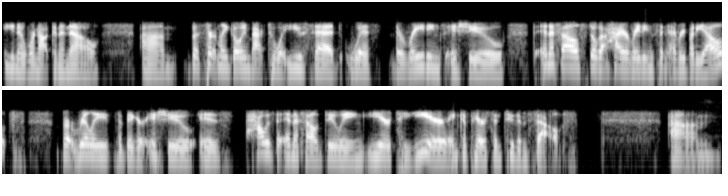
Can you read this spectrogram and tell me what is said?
you know, we're not going to know. Um, but certainly going back to what you said with the ratings issue, the NFL still got higher ratings than everybody else. But really, the bigger issue is how is the NFL doing year to year in comparison to themselves? Um,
